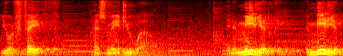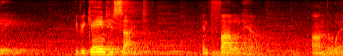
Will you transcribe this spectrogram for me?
your faith has made you well. And immediately, immediately, he regained his sight and followed him on the way.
